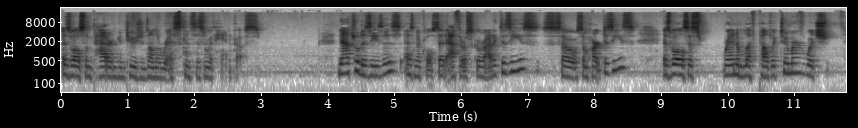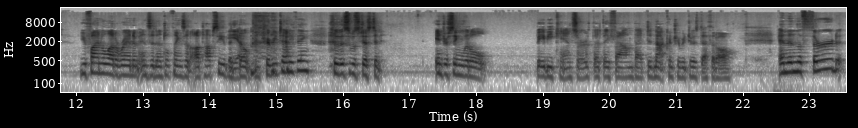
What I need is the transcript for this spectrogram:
as well as some pattern contusions on the wrist consistent with handcuffs. Natural diseases, as Nicole said, atherosclerotic disease, so some heart disease, as well as this random left pelvic tumor, which you find a lot of random incidental things at autopsy that Yeah. don't contribute to anything. So this was just an interesting little baby cancer that they found that did not contribute to his death at all. And then the third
